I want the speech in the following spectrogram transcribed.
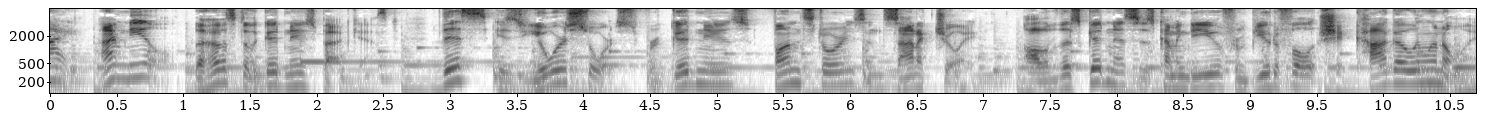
Hi, I'm Neil, the host of the Good News Podcast. This is your source for good news, fun stories, and sonic joy. All of this goodness is coming to you from beautiful Chicago, Illinois.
